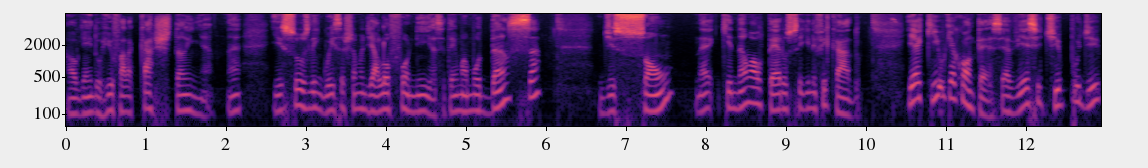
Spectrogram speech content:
alguém do Rio fala castanha. Né? Isso os linguistas chamam de alofonia. Você tem uma mudança de som né, que não altera o significado. E aqui o que acontece? Havia esse tipo de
